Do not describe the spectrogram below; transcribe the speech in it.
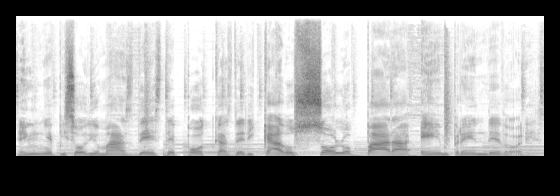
en un episodio más de este podcast dedicado solo para emprendedores.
